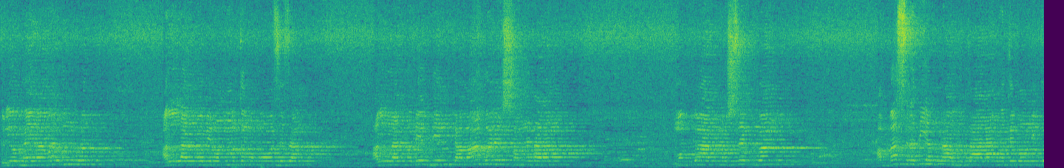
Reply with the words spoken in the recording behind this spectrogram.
প্রিয় ভাইরা, আমার বন্ধুরা, আল্লাহর নবীর অন্যতম মুআজিজা আল্লাহর নবীর দিন কাবা ঘরের সামনে দাঁড়ানো, মক্কার মুশরিকগণ আব্বাস রাদিয়াল্লাহু তাআলা হতে বর্ণিত,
